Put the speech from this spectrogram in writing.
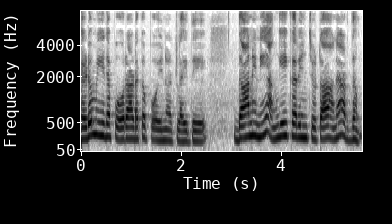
చెడు మీద పోరాడకపోయినట్లయితే దానిని అంగీకరించుట అనే అర్థం.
